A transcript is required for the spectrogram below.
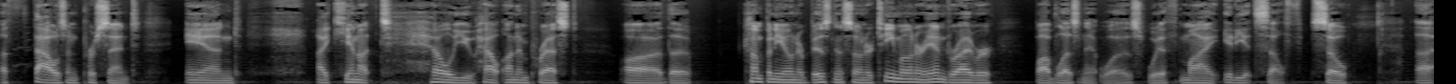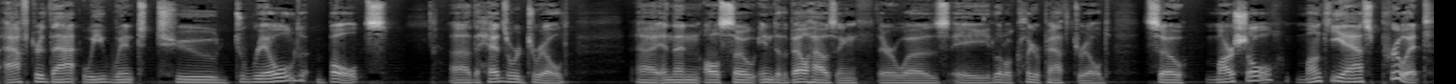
a thousand percent. And I cannot tell you how unimpressed uh, the company owner, business owner, team owner, and driver Bob Lesnet was with my idiot self. So uh, after that, we went to drilled bolts. Uh, the heads were drilled. Uh, and then also into the bell housing, there was a little clear path drilled. So Marshall Monkey Ass Pruett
